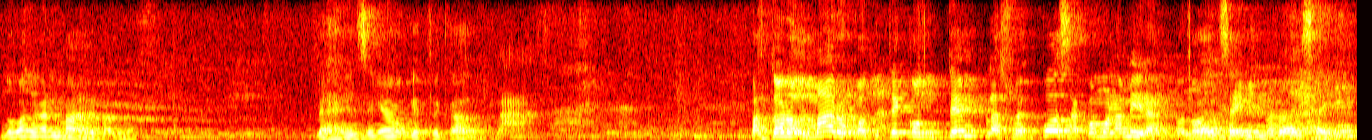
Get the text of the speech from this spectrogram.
No van al mar, hermanos. Les han enseñado que es pecado. Pastor Osmaro, cuando usted contempla a su esposa, ¿cómo la mira? No nos enseñe, no nos enseñe.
